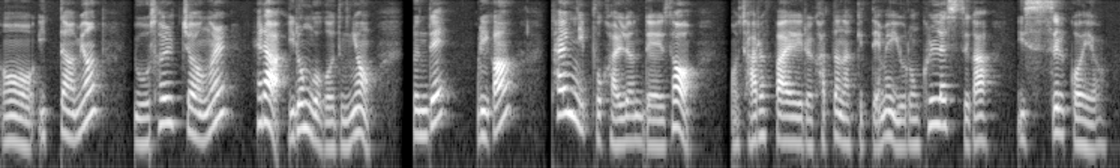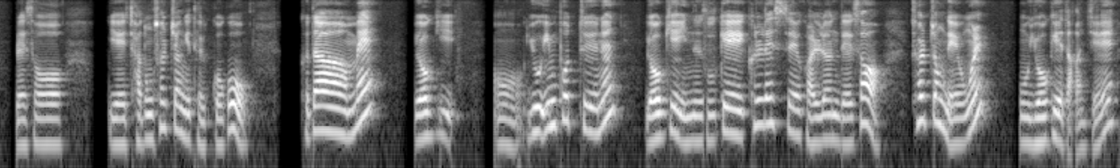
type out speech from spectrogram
어, 있다면 요 설정을 해라 이런 거거든요. 그런데 우리가 타임리프 관련돼서 어, 자르 파일을 갖다 놨기 때문에 이런 클래스가 있을 거예요. 그래서 얘 자동 설정이 될 거고 그 다음에 여기 어, 요 임포트는 여기에 있는 두 개의 클래스에 관련돼서 설정 내용을 어, 여기에다가 이제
